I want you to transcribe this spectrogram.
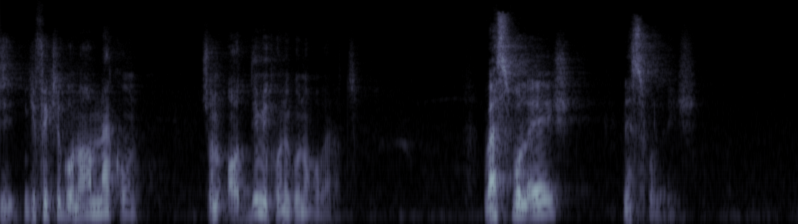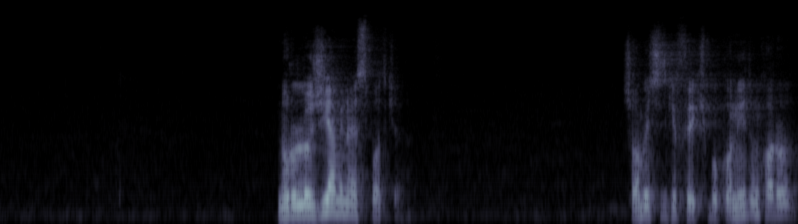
میگه فکر گناه هم نکن. چون عادی می‌کنه گناه برات. وصف العیش نصف العیش. نورولوژی هم اینو اثبات کرد. شما به چیزی که فکر بکنید اون کار رو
